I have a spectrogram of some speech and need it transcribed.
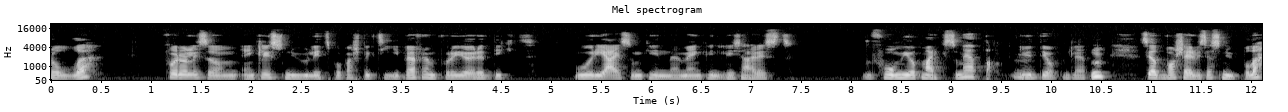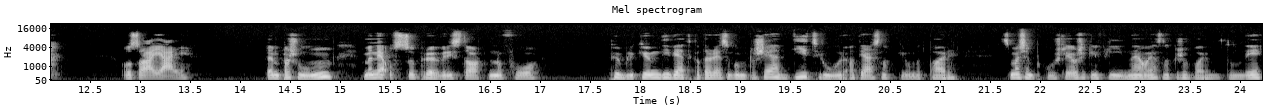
rolle for å liksom egentlig snu litt på perspektivet, fremfor å gjøre et dikt hvor jeg som kvinne med en kvinnelig kjæreste får mye oppmerksomhet da, mm. ute i offentligheten. Si at hva skjer hvis jeg snur på det? Og så er jeg den personen. Men jeg også prøver i starten å få publikum De vet ikke at det er det som kommer til å skje. De tror at jeg snakker om et par som er kjempekoselige og skikkelig fine, og jeg snakker så varmt om de,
